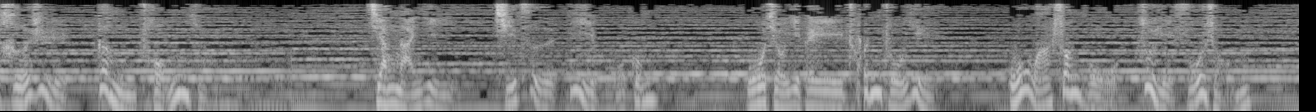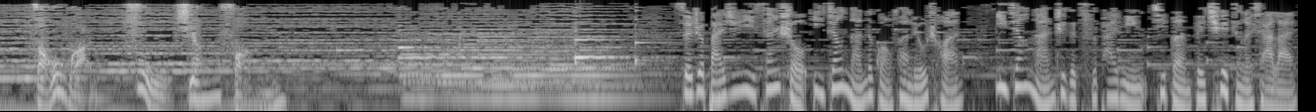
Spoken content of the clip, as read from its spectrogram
何日更重游？江南忆，其次忆吴宫。吴酒一杯春竹叶，吴娃双舞醉芙蓉。早晚复相逢。随着白居易三首《忆江南》的广泛流传。《忆江南》这个词牌名基本被确定了下来，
